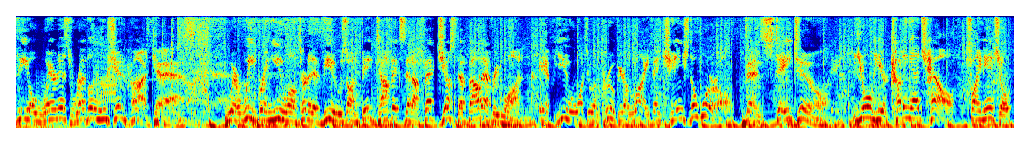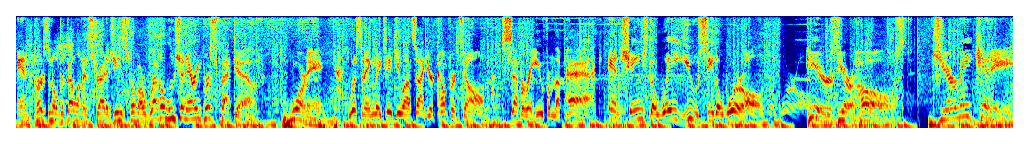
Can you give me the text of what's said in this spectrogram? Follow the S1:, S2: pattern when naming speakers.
S1: The Awareness Revolution Podcast, where we bring you alternative views on big topics that affect just about everyone. If you want to improve your life and change the world, then stay tuned. You'll hear cutting edge health, financial, and personal development strategies from a revolutionary perspective. Warning listening may take you outside your comfort zone, separate you from the pack, and change the way you see the world. Here's your host, Jeremy Kinney.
